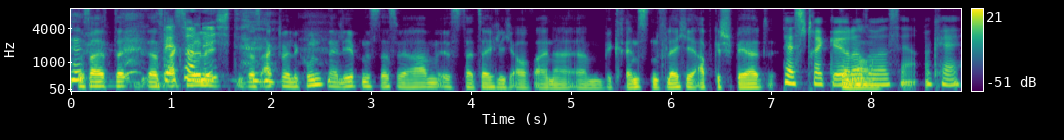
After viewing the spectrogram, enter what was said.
Das heißt, das aktuelle, das aktuelle, Kundenerlebnis, das wir haben, ist tatsächlich auf einer ähm, begrenzten Fläche abgesperrt. Teststrecke genau. oder sowas, ja. Okay.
